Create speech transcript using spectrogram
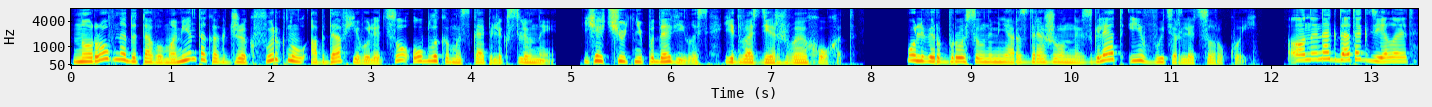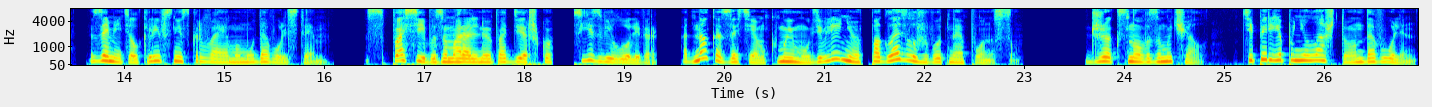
но ровно до того момента, как Джек фыркнул, обдав его лицо облаком из капелек слюны. Я чуть не подавилась, едва сдерживая хохот. Оливер бросил на меня раздраженный взгляд и вытер лицо рукой. «Он иногда так делает», — заметил Клифф с нескрываемым удовольствием. «Спасибо за моральную поддержку», — съязвил Оливер. Однако затем, к моему удивлению, погладил животное по носу. Джек снова замычал. Теперь я поняла, что он доволен.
